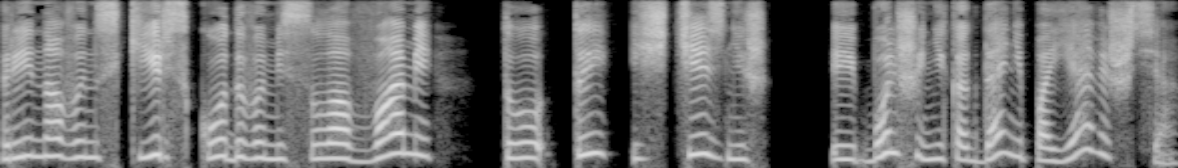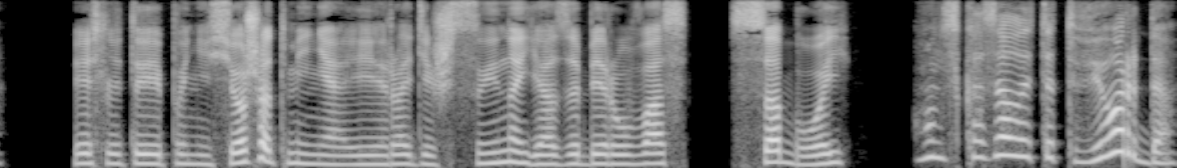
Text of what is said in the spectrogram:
Ринавенскирь с кодовыми словами, то ты исчезнешь и больше никогда не появишься? Если ты понесешь от меня и родишь сына, я заберу вас с собой. Он сказал это твердо,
